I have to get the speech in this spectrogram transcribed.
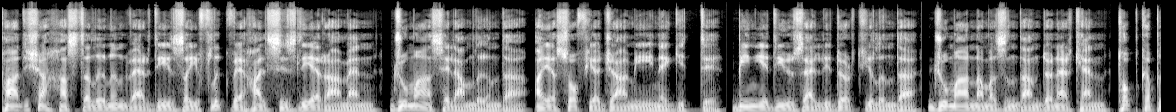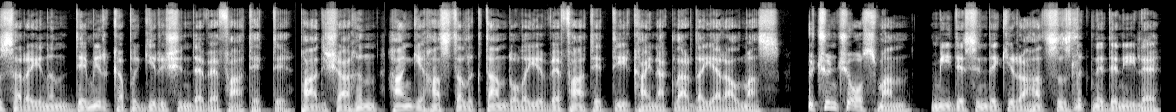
Padişah hastalığının verdiği zayıflık ve halsizliğe rağmen Cuma selamlığında Ayasofya Camii'ne gitti. 1754 yılında Cuma namazından dönerken Topkapı Sarayı'nın Demir Kapı girişinde vefat etti. Padişahın hangi hastalıktan dolayı vefat ettiği kaynaklarda yer almaz. 3. Osman midesindeki rahatsızlık nedeniyle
